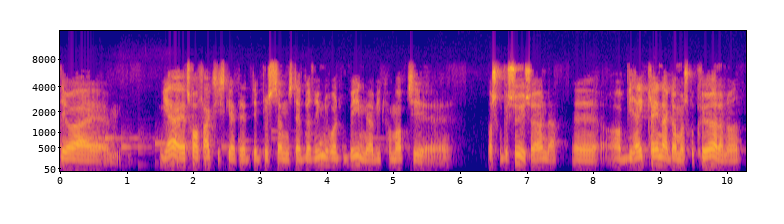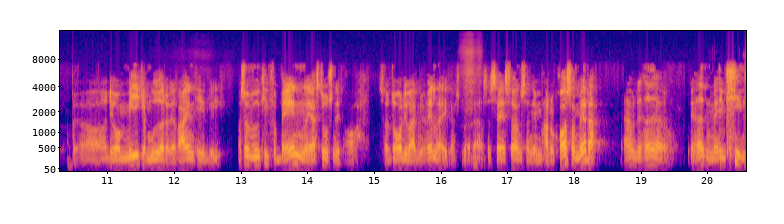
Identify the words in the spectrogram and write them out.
det var... Øh, ja, jeg tror faktisk, at det, det blev sådan stablet rimelig hurtigt på benene, og vi kom op til, øh, og skulle besøge Søren der. Øh, og vi havde ikke planlagt om at skulle køre eller noget. Og det var mega mudret, og det regnede helt vildt. Og så var vi ude og kigge for banen, og jeg stod sådan lidt, åh, så dårligt var den jo heller ikke. Og, sådan noget der. og så sagde Søren sådan, jamen har du crosser med dig? Ja, men det havde jeg jo. Jeg havde den med i bilen.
